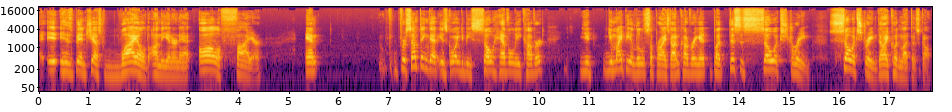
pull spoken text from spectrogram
It has been just wild on the internet, all afire. And for something that is going to be so heavily covered, you you might be a little surprised I'm covering it, but this is so extreme, so extreme that I couldn't let this go.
